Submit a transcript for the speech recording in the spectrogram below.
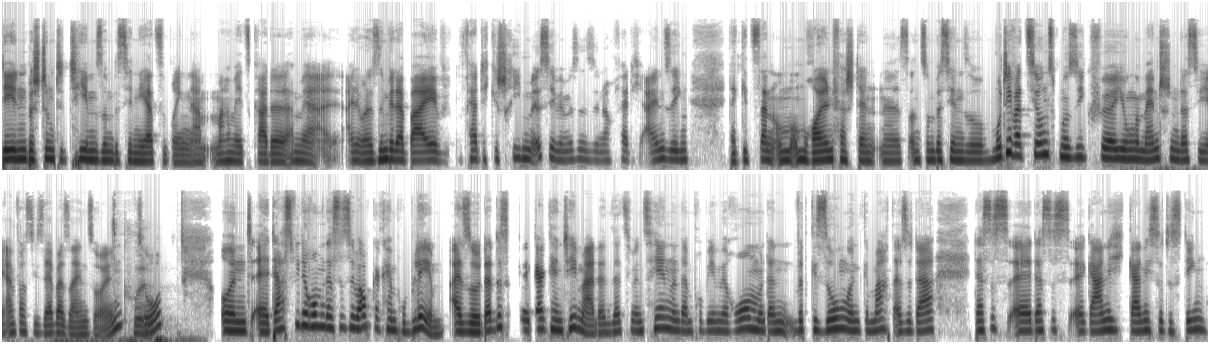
denen bestimmte Themen so ein bisschen näher zu bringen. Da machen wir jetzt gerade, haben wir eine, oder sind wir dabei, fertig geschrieben ist sie, wir müssen sie noch fertig einsingen. Da geht's dann um, um Rollenverständnis und so ein bisschen so Motivationsmusik für junge Menschen, dass sie einfach sie selber sein sollen. Cool. So. Und äh, das wiederum, das ist überhaupt gar kein Problem. Also das ist gar kein Thema. Dann setzen wir uns hin und dann probieren wir rum und dann wird gesungen und gemacht. Also da, das ist, äh, das ist äh, gar nicht, gar nicht so das Ding.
